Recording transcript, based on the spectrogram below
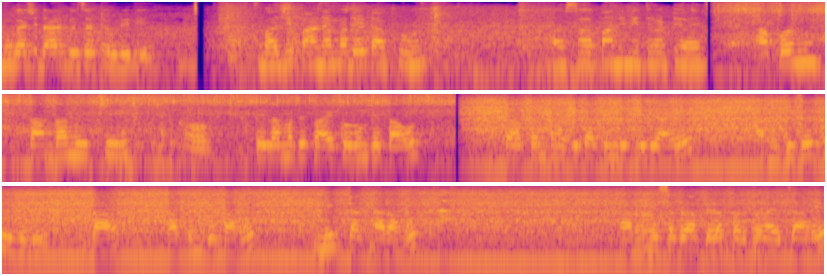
मुगाची डाळ भिजत ठेवलेली. भाजी पाण्यामध्ये टाकून असं पाणी नितळत ठेवायचं. आपण कांदा मिरची तेलामध्ये फ्राय करून घेत आहोत. तर आपण भाजी टाकून घेतलेली आहे आणि भिजत ठेवलेली डाळ टाकून घेत आहोत. मीठ टाकणार आहोत. आणि हे सगळं आपल्याला परतवायचं आहे.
